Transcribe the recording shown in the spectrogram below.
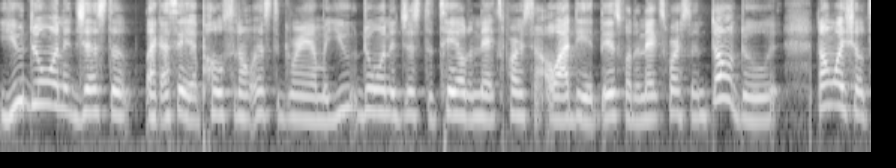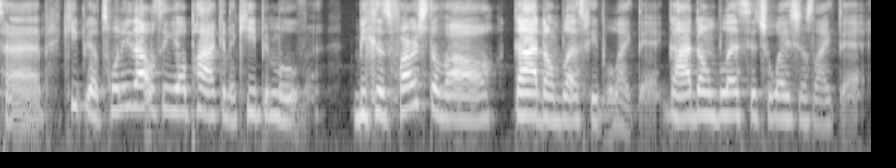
you doing it just to like i said post it on instagram or you doing it just to tell the next person oh i did this for the next person. Don't do it. Don't waste your time. Keep your $20 in your pocket and keep it moving. Because first of all god don't bless people like that. God don't bless situations like that.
